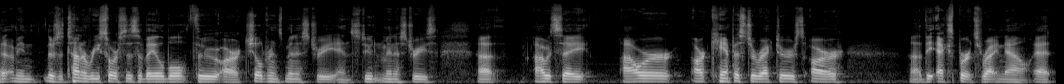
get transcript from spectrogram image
I mean, there's a ton of resources available through our children's ministry and student ministries. Uh, I would say our our campus directors are uh, the experts right now at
